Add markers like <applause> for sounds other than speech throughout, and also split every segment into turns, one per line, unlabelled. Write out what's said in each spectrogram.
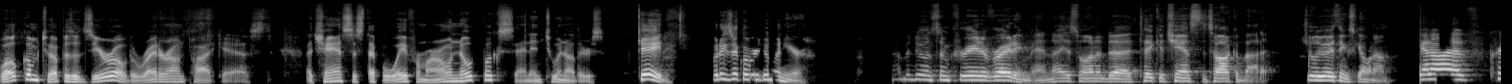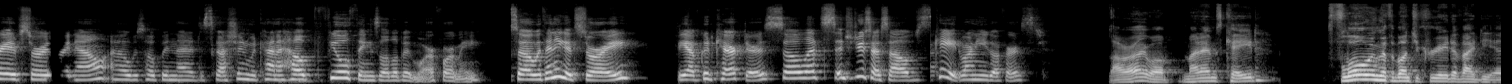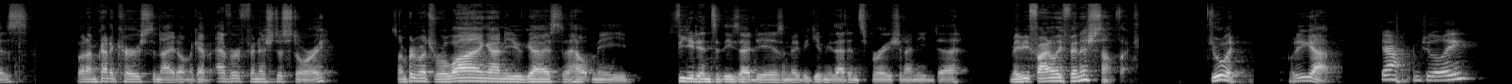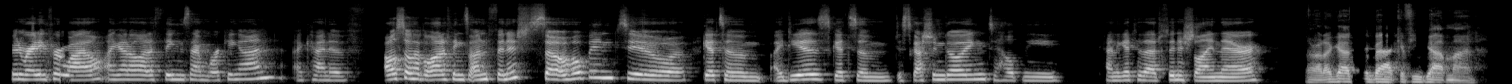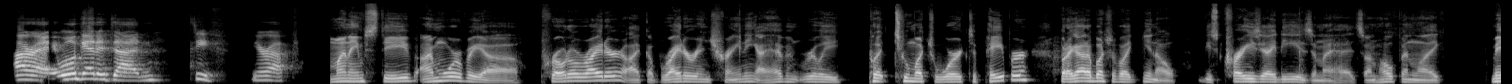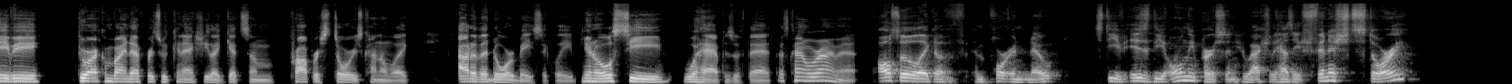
Welcome to episode zero of the Right Around podcast, a chance to step away from our own notebooks and into another's. Cade, what exactly are we doing here?
I've been doing some creative writing, man. I just wanted to take a chance to talk about it. Julie, what do you think's going on?
I got a lot of creative stories right now. I was hoping that a discussion would kind of help fuel things a little bit more for me. So, with any good story, we have good characters. So, let's introduce ourselves. Cade, why don't you go first?
All right. Well, my name's Cade flowing with a bunch of creative ideas, but I'm kind of cursed and I don't think I've ever finished a story. So I'm pretty much relying on you guys to help me feed into these ideas and maybe give me that inspiration I need to maybe finally finish something. Julie, what do you got?
Yeah, I'm Julie. Been writing for a while. I got a lot of things I'm working on. I kind of also have a lot of things unfinished. So hoping to get some ideas, get some discussion going to help me kind of get to that finish line there.
All right, I got your back if you got mine.
All right, we'll get it done. Steve, you're up.
My name's Steve. I'm more of a uh, proto writer, like a writer in training. I haven't really put too much word to paper, but I got a bunch of like, you know, these crazy ideas in my head. So I'm hoping like maybe through our combined efforts we can actually like get some proper stories kind of like out of the door basically. You know, we'll see what happens with that. That's kind of where I'm at.
Also like of important note, Steve is the only person who actually has a finished story.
